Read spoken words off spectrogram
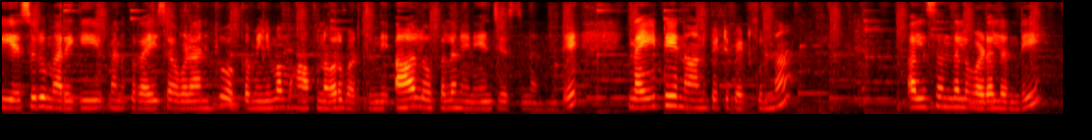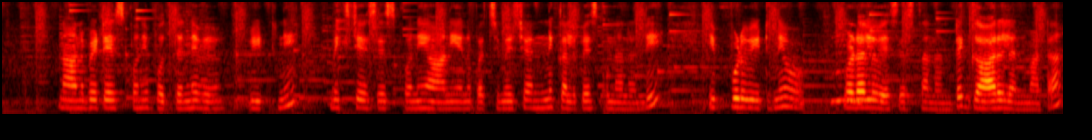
ఈ ఎసురు మరిగి మనకు రైస్ అవ్వడానికి ఒక మినిమం హాఫ్ అన్ అవర్ పడుతుంది. ఆ లోపల నేను ఏం చేస్తున్నానంటే నైటే నానబెట్టి పెట్టుకున్న అలసందల వడలండి. నానబెట్టేసుకొని పొద్దున్నే వీటిని మిక్స్ చేసేసుకొని ఆనియన్ పచ్చిమిర్చి అన్నీ కలిపేసుకున్నానండి. ఇప్పుడు వీటిని వడలు వేసేస్తానంటే గారెలు అనమాట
